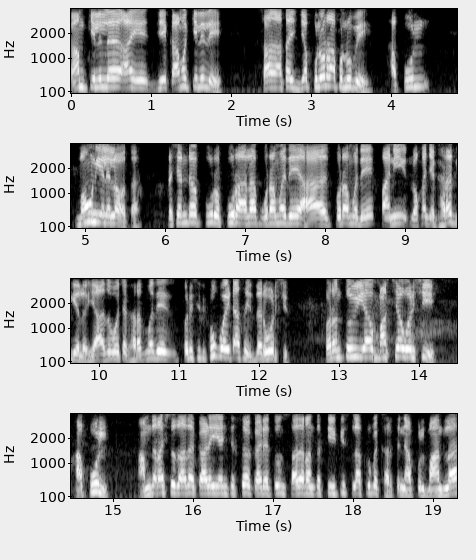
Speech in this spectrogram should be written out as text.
काम केलेलं आहे जे कामं केलेले आहे सा आता ज्या पुलावर आपण उभे हा पूल वाहून गेलेला होता. प्रचंड पूर पूर आला पुरामध्ये हा पुरामध्ये पाणी लोकांच्या घरात गेलं. या आजोबाच्या घरातमध्ये परिस्थिती खूप वाईट असायची दरवर्षीच. परंतु या मागच्या वर्षी हा पूल आमदार अशोक दादा काळे यांच्या सहकार्यातून साधारणतः तेहतीस लाख रुपये खर्चाने हा पूल बांधला.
